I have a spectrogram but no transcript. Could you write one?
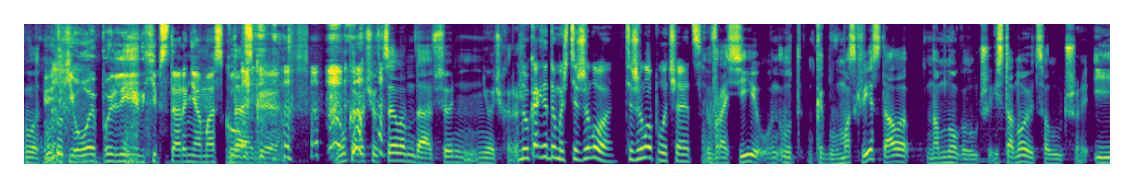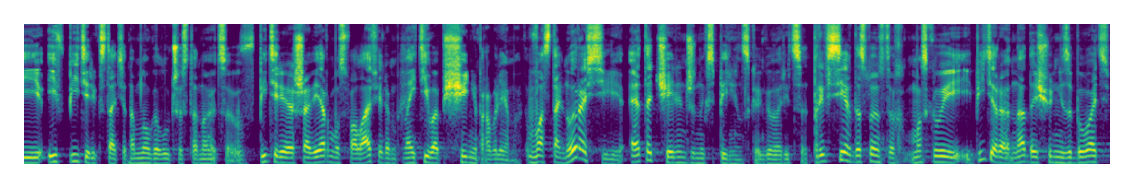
Вот. Ну, такие, ой, блин, хипстерня московская. Ну, короче, в целом, да, все не очень хорошо. Ну, как ты думаешь, тяжело? Тяжело получается? В России, вот как бы в Москве стало намного лучше и становится лучше. И, и в Питере, кстати, намного лучше становится. В Питере шаверму с фалафелем найти вообще не проблема. В остальной России это challenging experience, как говорится. При всех достоинствах Москвы и Питера надо еще не забывать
